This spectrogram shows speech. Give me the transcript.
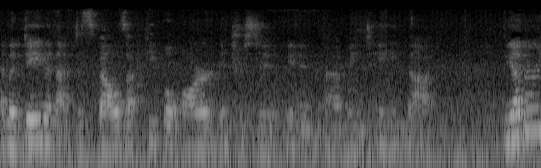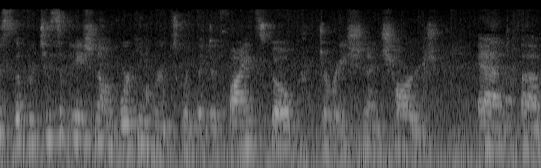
and the data that dispels that people are interested in uh, maintaining that. The other is the participation on working groups with the defined scope, duration, and charge. And um,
